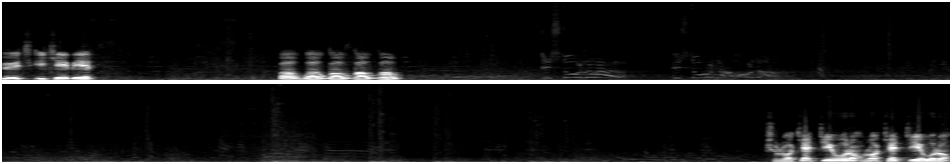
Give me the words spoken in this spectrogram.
3 2 1 Go go go go go. Şu roketçiyi vurun roketçiyi vurun.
